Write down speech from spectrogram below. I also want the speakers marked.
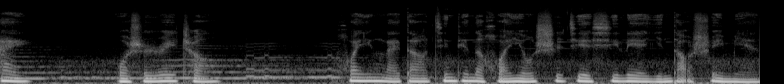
Speaker 1: 嗨，我是 Rachel，欢迎来到今天的环游世界系列引导睡眠。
